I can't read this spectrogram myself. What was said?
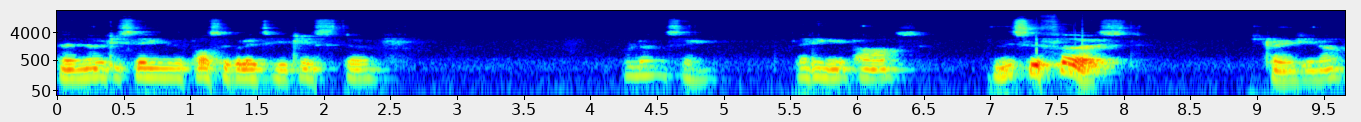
noticing the possibility just of renouncing, letting it pass. And this is the first, strange enough.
